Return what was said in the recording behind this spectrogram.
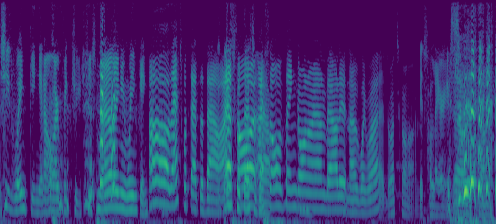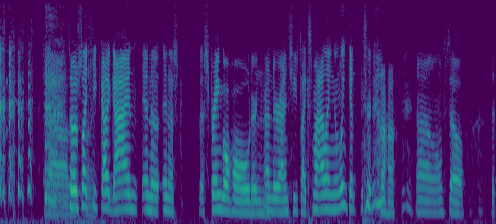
she's winking in all her pictures. She's smiling and winking. Oh, that's what that's about. That's I what saw, that's I saw a thing going around about it, and I was like, "What? What's going on?" It's hilarious. Oh. Oh, so it's like funny. she's got a guy in, in a in a, a stranglehold or Mhm. under, and she's like smiling and winking. Uh-huh. Um, so that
